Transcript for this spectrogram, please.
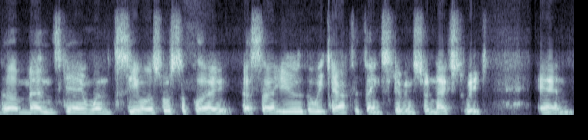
the men's game when SEMO was supposed to play SIU the week after Thanksgiving, so next week, and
